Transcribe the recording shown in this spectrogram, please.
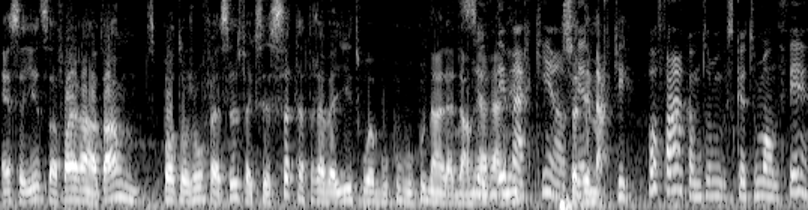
essayer de se faire entendre, c'est pas toujours facile. Fait que c'est ça que tu as travaillé, toi, beaucoup, beaucoup dans la dernière année. démarquer, en Se fait. démarquer. Pas faire comme tout le- ce que tout le monde fait,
